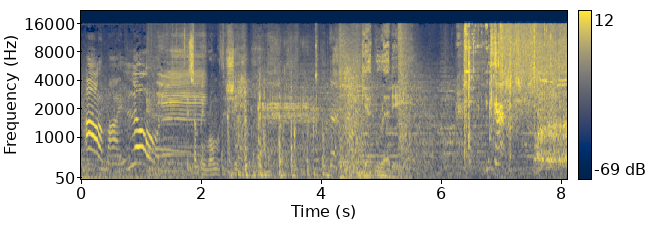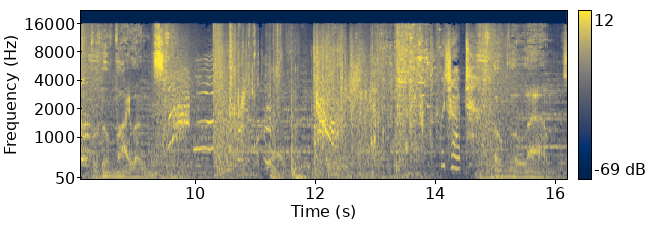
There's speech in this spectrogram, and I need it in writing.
Oh, my lord! Is something wrong with the sheep? Get ready for the violence, We're trapped. of the lambs,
